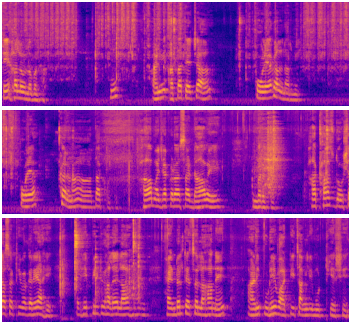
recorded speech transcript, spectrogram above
ते हलवलं बघा. आणि आता त्याच्या पोळ्या घालणार मी. पोळ्या करणार दाखवतो. हा माझ्याकडं असा डाव आहे. बरं का. हा खास डोशासाठी वगैरे आहे. तर हे पीठ घालायला हॅ हँडल त्याचं लहान आहे आणि पुढे वाटी चांगली मोठी अशी आहे.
